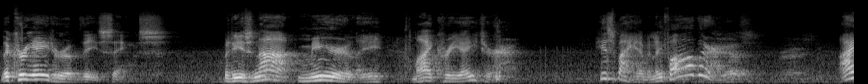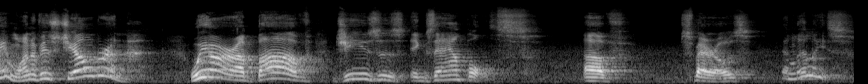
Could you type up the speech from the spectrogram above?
the creator of these things. But He's not merely my creator, He's my heavenly Father. Yes. I am one of His children. We are above Jesus' examples of sparrows and lilies.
